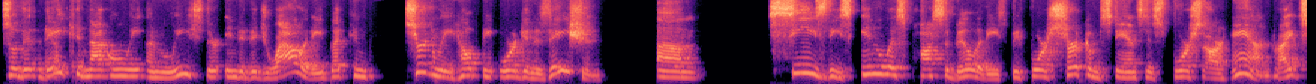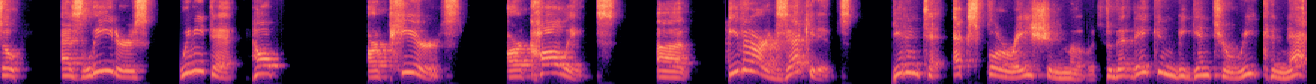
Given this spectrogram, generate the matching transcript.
so that they can not only unleash their individuality, but can certainly help the organization um, seize these endless possibilities before circumstances force our hand, right? So, as leaders, we need to help our peers, our colleagues, uh, even our executives get into exploration mode so that they can begin to reconnect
